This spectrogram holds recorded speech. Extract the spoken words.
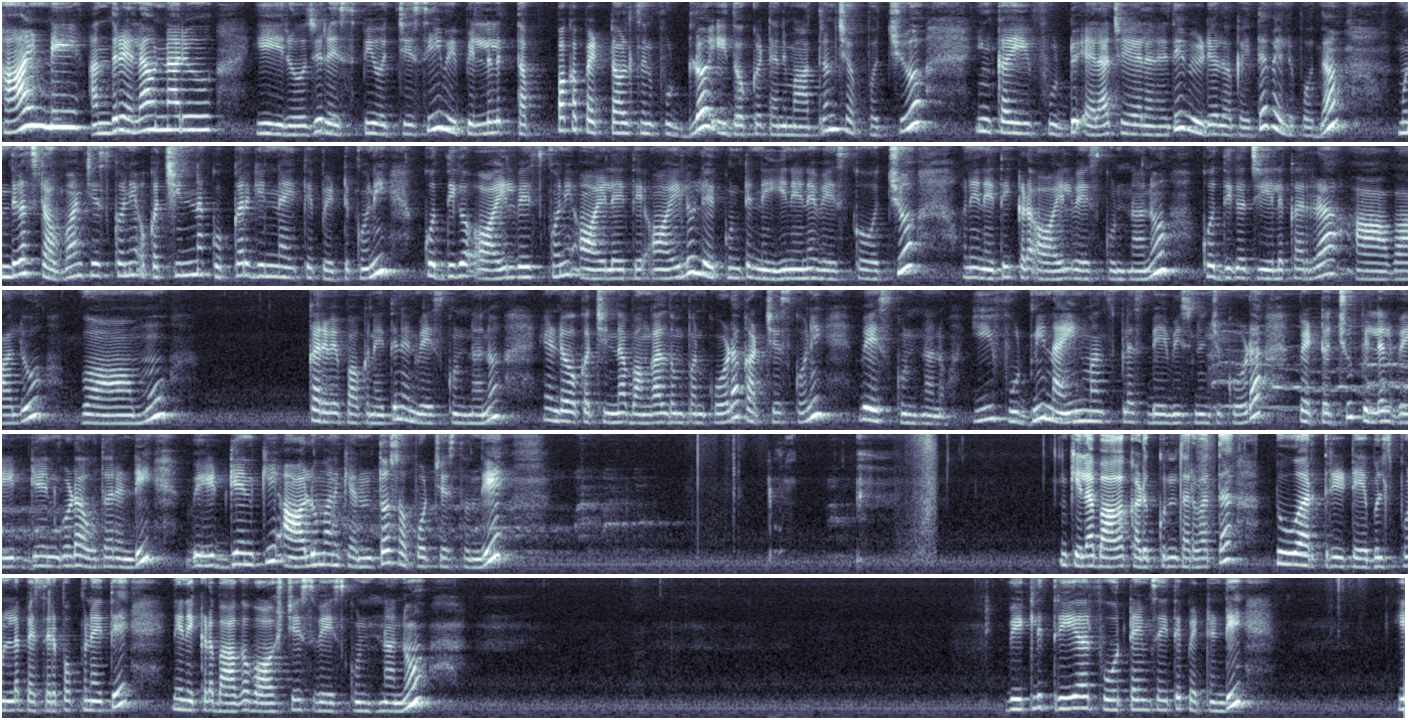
Hi అండి అందరూ ఎలా ఉన్నారు? ఈరోజు రెసిపీ వచ్చేసి మీ పిల్లలకి తప్పక పెట్టాల్సిన ఫుడ్లో ఇదొక్కటని మాత్రం చెప్పొచ్చు. ఇంకా ఈ ఫుడ్ ఎలా చేయాలనేది వీడియోలోకి అయితే వెళ్ళిపోదాం. ముందుగా స్టవ్ ఆన్ చేసుకొని ఒక చిన్న కుక్కర్ గిన్నె అయితే పెట్టుకొని కొద్దిగా ఆయిల్ వేసుకొని ఆయిల్ అయితే ఆయిల్ లేకుంటే నెయ్యి నేనే వేసుకోవచ్చు. నేనైతే ఇక్కడ ఆయిల్ వేసుకుంటున్నాను. కొద్దిగా జీలకర్ర ఆవాలు వాము కరివేపాకునైతే నేను వేసుకుంటున్నాను. అండ్ ఒక చిన్న బంగాళదుంపను కూడా కట్ చేసుకొని వేసుకుంటున్నాను. ఈ ఫుడ్ని నైన్ మంత్స్ ప్లస్ బేబీస్ నుంచి కూడా పెట్టచ్చు. పిల్లలు వెయిట్ గెయిన్ కూడా అవుతారండి. వెయిట్ గెయిన్కి ఆలు మనకి ఎంతో సపోర్ట్ చేస్తుంది. ఇంక ఇలా బాగా కడుక్కున్న తర్వాత టూ ఆర్ త్రీ టేబుల్ స్పూన్ల పెసరపప్పునైతే నేను ఇక్కడ బాగా వాష్ చేసి వేసుకుంటున్నాను. Weekly three or four times అయితే పెట్టండి.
